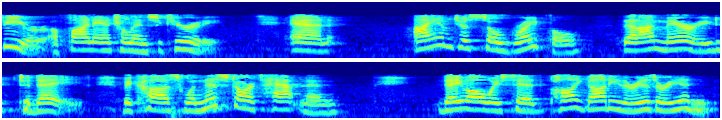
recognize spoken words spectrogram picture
fear of financial insecurity. And I am just so grateful that I'm married to Dave. Because when this starts happening, Dave always said, Polly, God either is or he isn't.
